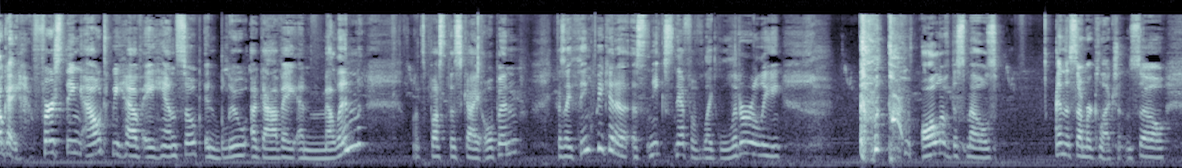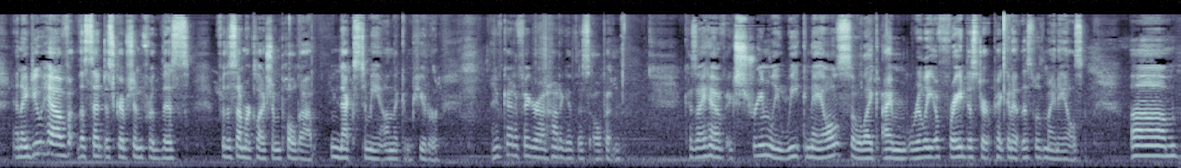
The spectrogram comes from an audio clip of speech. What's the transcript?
Okay, first thing out, we have a hand soap in blue agave and melon. Let's bust this guy open because I think we get a, a sneak sniff of like literally all of the smells in the summer collection. So, and I do have the scent description for this, for the summer collection pulled up next to me on the computer. I've got to figure out how to get this open because I have extremely weak nails. So like I'm really afraid to start picking at this with my nails. Um,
